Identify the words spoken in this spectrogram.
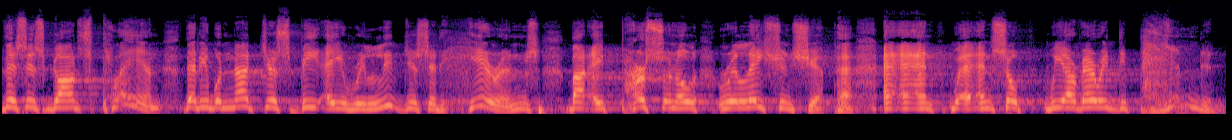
This is God's plan that it would not just be a religious adherence, but a personal relationship. And, and, and so we are very dependent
